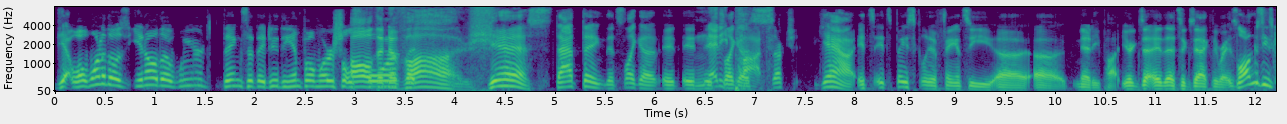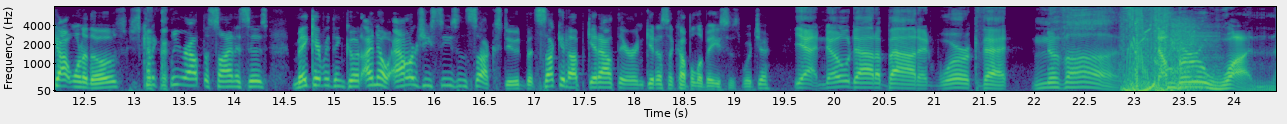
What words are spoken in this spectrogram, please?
Yeah, well, one of those, you know, the weird things that they do the infomercials. Oh, for, the Navage. That, yes, that thing. That's like a it, it it's like pot. a suction yeah, it's it's basically a fancy uh, uh, neti pot. You're exa- that's exactly right. As long as he's got one of those, just kind of clear out the sinuses, make everything good. I know allergy season sucks, dude, but suck it up, get out there and get us a couple of bases, would you? Yeah, no doubt about it. Work that Navage. Number one.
